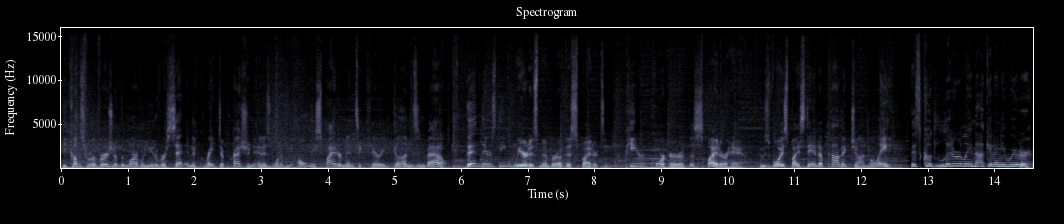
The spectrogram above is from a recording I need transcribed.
He comes from a version of the Marvel Universe set in the Great Depression and is one of the only Spider Men to carry guns in battle. Then there's the weirdest member of this Spider team, Peter Porker, the Spider Ham, who's voiced by stand up comic John Mulaney. This could literally not get any weirder.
